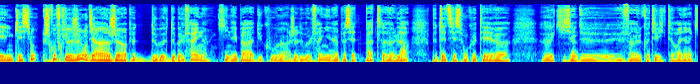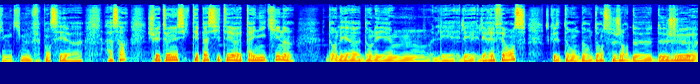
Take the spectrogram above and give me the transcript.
et une question. Je trouve que le jeu, on dirait un jeu un peu de Double Fine, qui n'est pas du coup un jeu Double Fine. Il a un peu cette patte euh, là. Peut-être c'est son côté euh, euh, qui vient de, enfin le côté victorien qui me qui me fait penser euh, à ça. Je suis étonné aussi que t'aies pas cité euh, Tiny Kin dans les euh, dans hum, les, les les références parce que dans dans, dans ce genre de de jeu euh,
